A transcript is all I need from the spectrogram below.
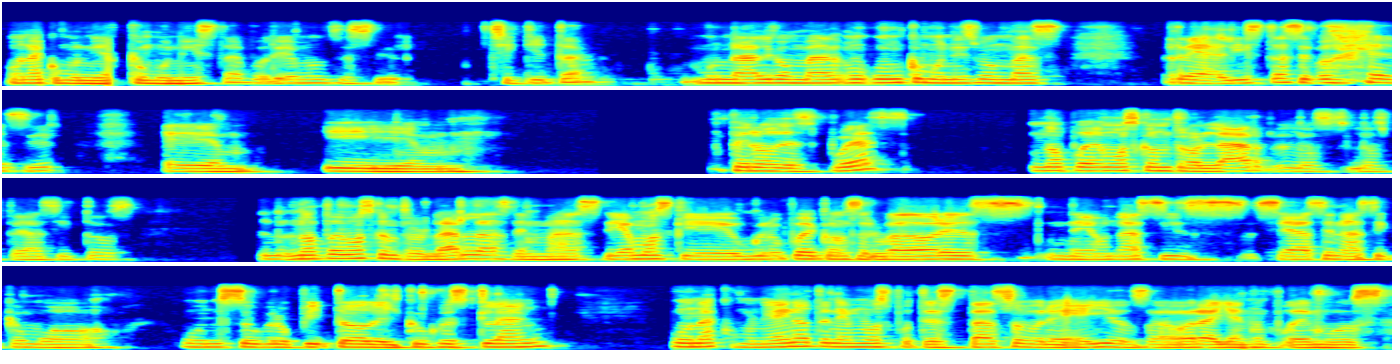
una comunidad comunista, podríamos decir, chiquita, un, algo más, un, comunismo más realista, se podría decir. Em, y, pero después no podemos controlar los, los pedacitos, no podemos controlar las demás. Digamos que un grupo de conservadores neonazis se hacen así como un subgrupito del Ku Klux Klan, una comunidad y no tenemos potestad sobre ellos. Ahora ya no podemos,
